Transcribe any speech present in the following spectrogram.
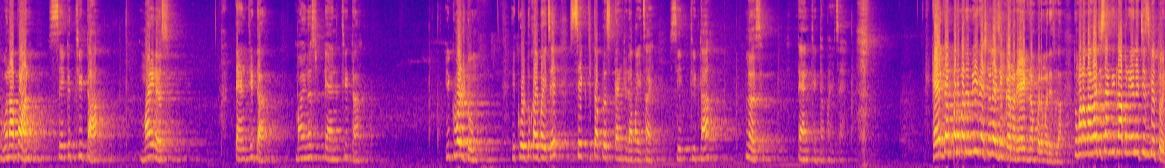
one upon sec theta minus tan theta minus tan theta equal to equal to काय पाहिजे sec theta plus tan theta पाहिजे आहे sec theta plus tan theta पाहिजे आहे ह्या एक्झाम्पलमध्ये मी रेशनलायझिंग करणार या एक्झाम्पलमध्ये सुद्धा. तुम्हाला मागाची सांगितलं आपण एल एच एस घेतोय.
